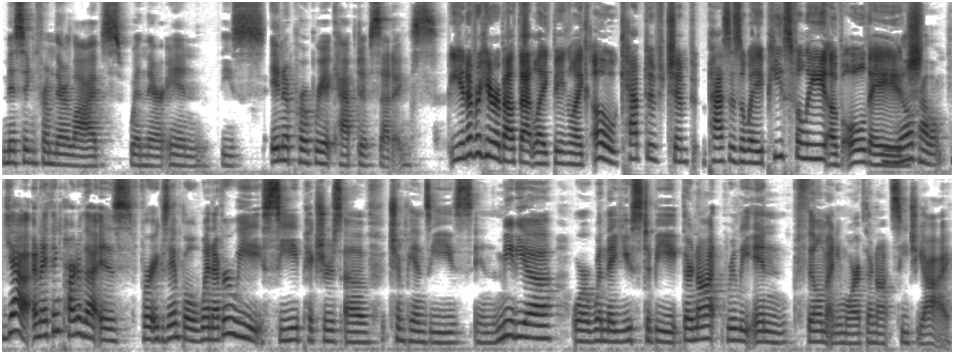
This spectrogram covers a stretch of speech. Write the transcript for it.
missing from their lives when they're in these inappropriate captive settings. You never hear about that, like being like, oh, captive chimp passes away peacefully of old age. No problem. Yeah. And I think part of that is, for example, whenever we see pictures of chimpanzees in the media or when they used to be, they're not really in film anymore if they're not CGI.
